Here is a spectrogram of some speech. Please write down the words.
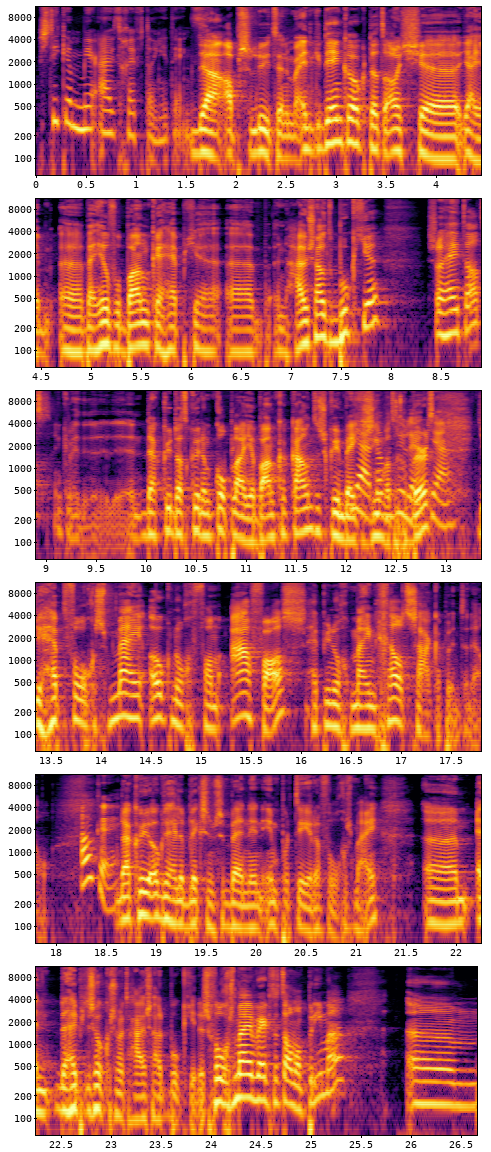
stiekem meer uitgeeft dan je denkt. Ja, absoluut. En, maar ik denk ook dat als je... Ja, je, eh, bij heel veel banken heb je eh, een huishoudboekje. Zo heet dat. Ik weet, daar kun, dat kun je dan koppelen aan je bankaccount. Dus kun je een beetje ja, zien wat er ik, gebeurt. ja. Je hebt volgens mij ook nog van AFAS... heb je nog mijngeldzaken.nl. Oké. Daar kun je ook de hele bliksemse bende in importeren, volgens mij. Ehm, en daar heb je dus ook een soort huishoudboekje. Dus volgens mij werkt het allemaal prima. Ehm,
